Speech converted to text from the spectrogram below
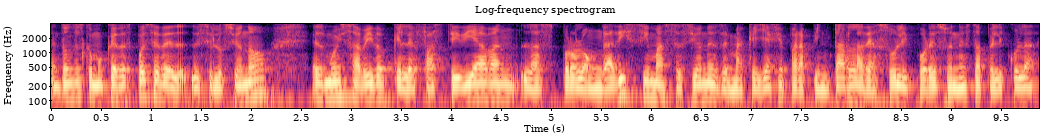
Entonces como que después se desilusionó, es muy sabido que le fastidiaban las prolongadísimas sesiones de maquillaje para pintarla de azul y por eso en esta película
